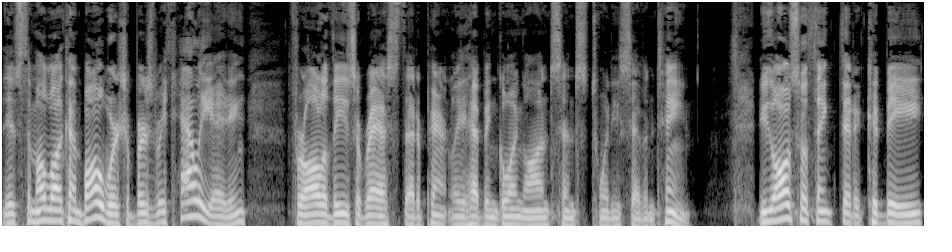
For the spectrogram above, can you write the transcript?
it's the Moloch and Baal worshippers retaliating for all of these arrests that apparently have been going on since 2017? Do you also think that it could be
